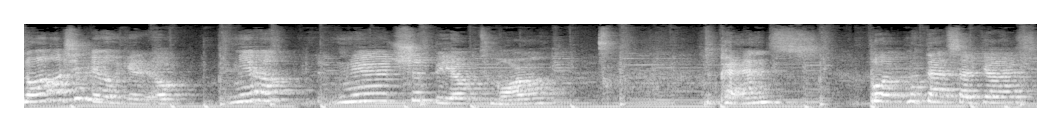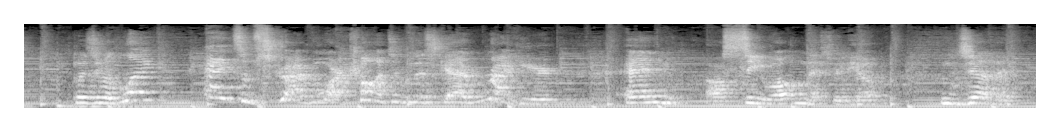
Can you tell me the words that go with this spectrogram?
no, I should be able to get it out. Yeah, yeah, it should be out tomorrow. Depends. But with that said, guys, please leave a like and subscribe for more content from this guy right here. And I'll see you all in the next video. Gentlemen.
